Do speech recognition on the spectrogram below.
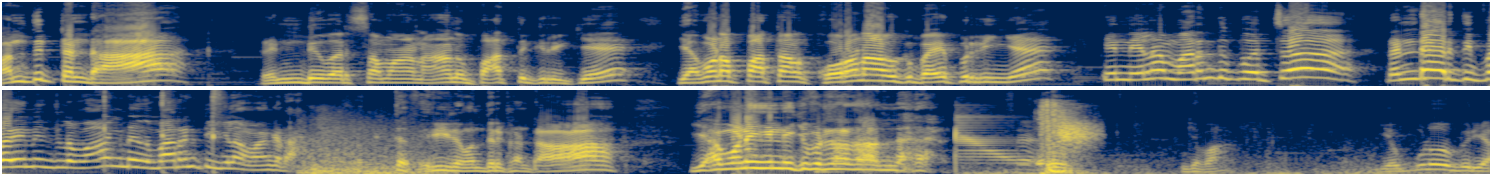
வந்துட்டேன்டா. ரெண்டு வருஷமா நானும் பார்த்துக்கிருக்கேன். எவனை பார்த்தாலும் கொரோனாவுக்கு பயப்படுறீங்க? என்னெல்லாம் மறந்து போச்சா? ரெண்டாயிரத்தி பதினஞ்சுல வாங்கினது மறந்துட்டீங்களா? வாங்கடா. இந்த வெளியில வந்திருக்கேன்டா. எவனையும் இன்னைக்கு விடுறதா இல்ல. இங்க வா. எவ்வளவு பெரிய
